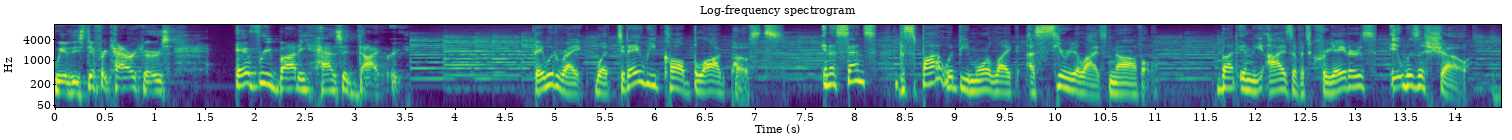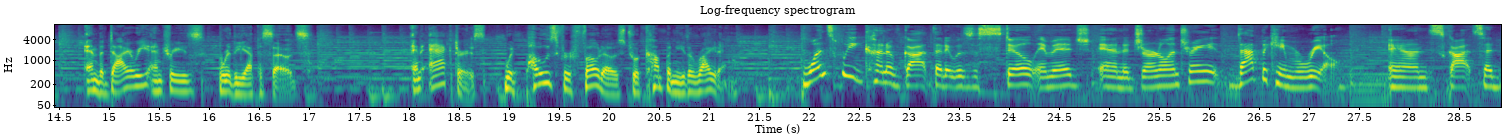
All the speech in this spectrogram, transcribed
we have these different characters. Everybody has a diary. They would write what today we'd call blog posts. In a sense, the spot would be more like a serialized novel. But in the eyes of its creators, it was a show. And the diary entries were the episodes. And actors would pose for photos to accompany the writing. Once we kind of got that it was a still image and a journal entry, that became real. And Scott said,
